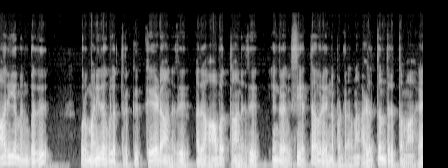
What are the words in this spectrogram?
ஆரியம் என்பது ஒரு மனித குலத்திற்கு கேடானது அது ஆபத்தானது என்கிற விஷயத்தை அவர் என்ன பண்ணுறாருன்னா அழுத்தம் திருத்தமாக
